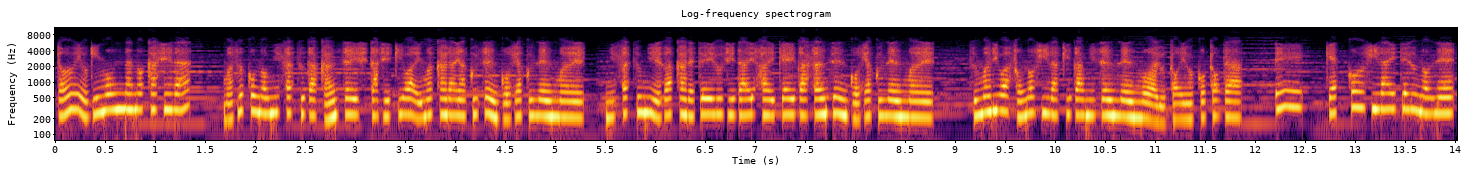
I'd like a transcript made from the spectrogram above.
どういう疑問なのかしら？まずこの2冊が完成した時期は今から約1500年前、2冊に描かれている時代背景が3500年前、つまりはその開きが2000年もあるということだ。ええー、結構開いてるのね。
